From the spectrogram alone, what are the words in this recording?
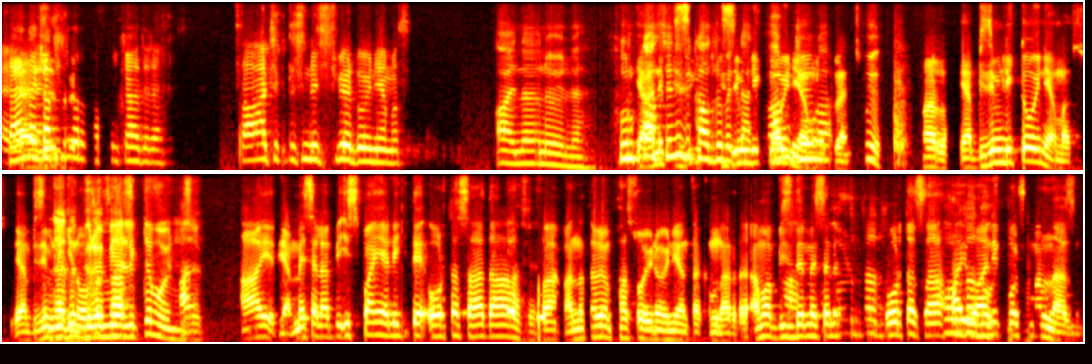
Evet, Ben de katılıyorum Abdülkadir'e. Sağ açık dışında hiçbir yerde oynayamaz. Aynen öyle. Furkan Yani senin bizim, bir kadro bizim bekler. ligde oynayamaz bence. Buyur. Pardon. Ya bizim ligde oynayamaz. Yani bizim Nerede? ligin Premier Lig'de mi oynayacak? Hayır. Yani mesela bir İspanya Lig'de orta saha daha hafif abi. Anlatabiliyor muyum? Pas oyunu oynayan takımlarda. Ama bizde Abi, mesela Orada, orta saha orada da hayvani koşman lazım.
